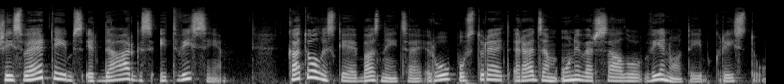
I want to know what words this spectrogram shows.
Šīs vērtības ir dārgas it visiem, Katoliskajai baznīcai rūp uzturēt redzam universālo vienotību Kristū.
